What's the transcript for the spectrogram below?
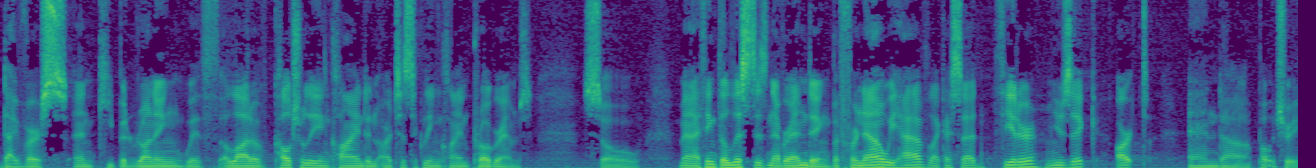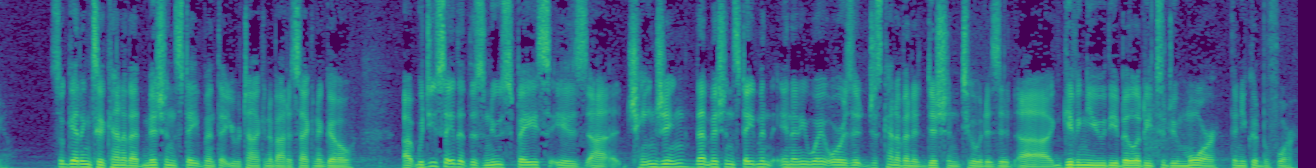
diverse and keep it running with a lot of culturally inclined and artistically inclined programs. So man, I think the list is never ending. But for now, we have, like I said, theater, music, art, and uh, poetry. So, getting to kind of that mission statement that you were talking about a second ago, uh, would you say that this new space is uh, changing that mission statement in any way, or is it just kind of an addition to it? Is it uh, giving you the ability to do more than you could before?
